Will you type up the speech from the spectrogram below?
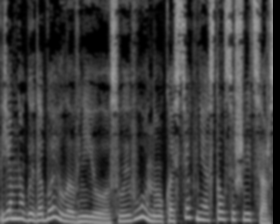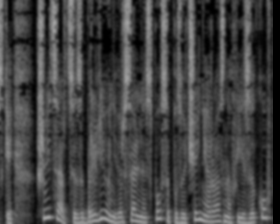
Я многое добавила в нее своего, но костяк в ней остался швейцарский. Швейцарцы изобрели универсальный способ изучения разных языков,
